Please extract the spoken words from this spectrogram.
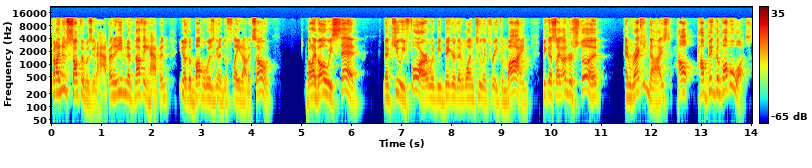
But i knew something was going to happen. And even if nothing happened you know the bubble was going to deflate on its own. But i've always said that qe4 would be bigger than 1 2 and 3 combined because i understood and recognized how how big the bubble was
